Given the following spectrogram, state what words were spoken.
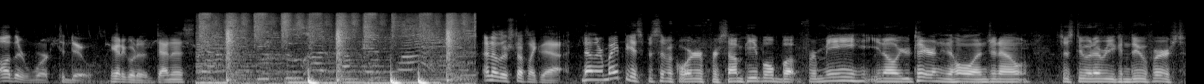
other work to do. I gotta go to the dentist and other stuff like that. Now there might be a specific order for some people, but for me, you know, you're tearing the whole engine out. Just do whatever you can do first.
